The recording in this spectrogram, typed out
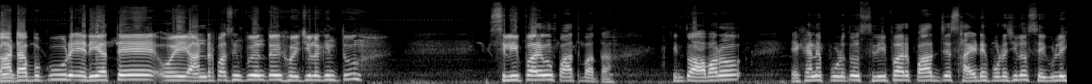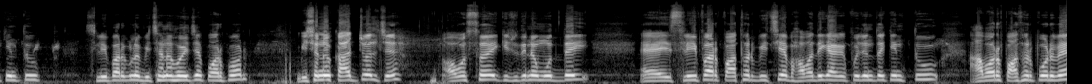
কাঁটাপুকুর এরিয়াতে ওই আন্ডারপাসিং পর্যন্তই হয়েছিল কিন্তু স্লিপার এবং পাত পাতা। কিন্তু আবারও এখানে পুরাতন স্লিপার পাত যে সাইডে পড়েছিল, সেগুলি কিন্তু স্লিপারগুলো বিছানো হয়েছে পরপর। বিছানোর কাজ চলছে। অবশ্যই কিছুদিনের মধ্যেই এই স্লিপার পাথর বিছিয়ে ভাবা দিকে আগে পর্যন্ত কিন্তু আবারও পাথর পড়বে।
